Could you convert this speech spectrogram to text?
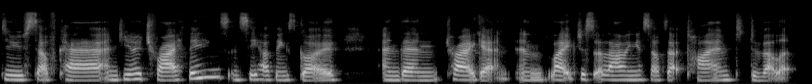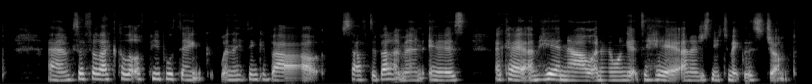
do self care, and you know, try things and see how things go, and then try again. And like just allowing yourself that time to develop. Because um, I feel like a lot of people think when they think about self development is okay, I'm here now and I want to get to here, and I just need to make this jump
